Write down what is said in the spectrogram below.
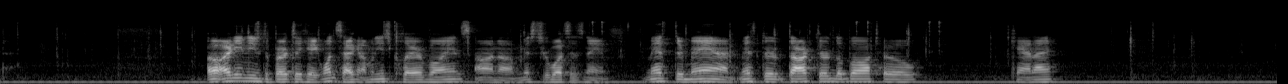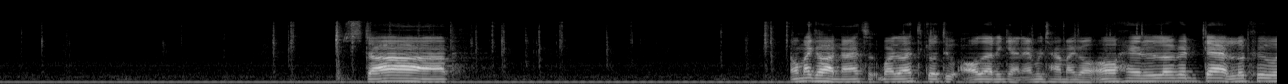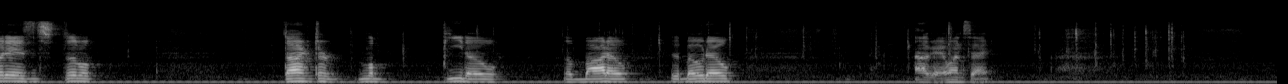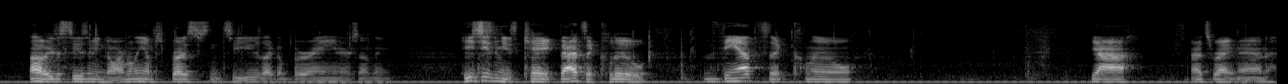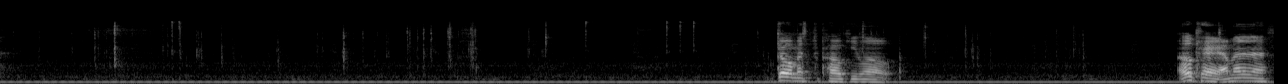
Oh, I need to use the birthday cake. One second, I'm gonna use clairvoyance on um, Mr. What's his name? Mr. Man, Mr. Dr. Loboto. Can I? Stop. Oh my god, now to, why do I have to go through all that again every time I go, oh hey, look at that, look who it is, it's little Dr. Loboto, Loboto, Loboto. Okay, one sec. Oh, he just sees me normally? I'm surprised he doesn't see you like a brain or something. He sees me as cake, that's a clue. That's a clue. Yeah, that's right, man. Go, Mr. Pokeylope. Okay, I'm gonna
